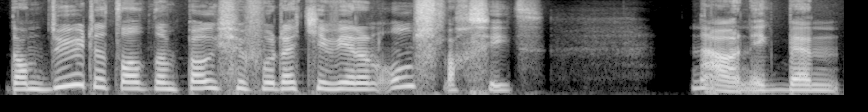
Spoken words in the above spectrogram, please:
dan duurt het altijd een poosje voordat je weer een omslag ziet. Nou, en ik ben,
